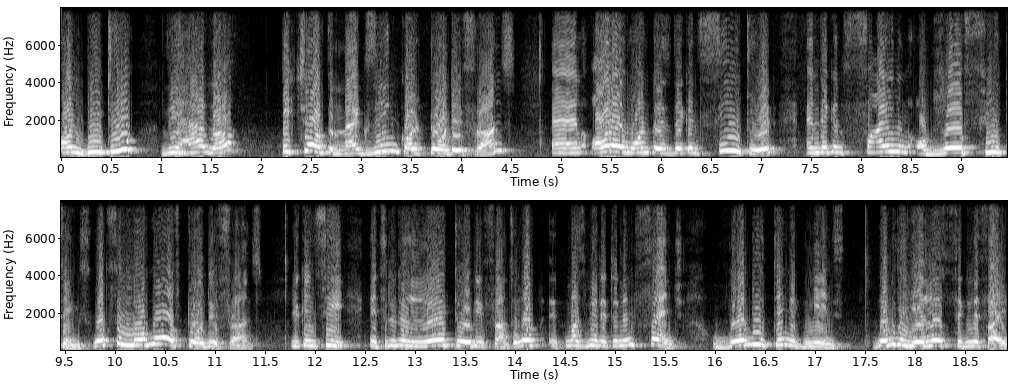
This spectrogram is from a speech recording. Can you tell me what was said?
On B2, we have a picture of the magazine called Tour de France and all I want is they can see to it and they can find and observe few things. What's the logo of Tour de France? You can see it's written Le Tour de France. What it must be written in French. What do you think it means? What does the yellow signify?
